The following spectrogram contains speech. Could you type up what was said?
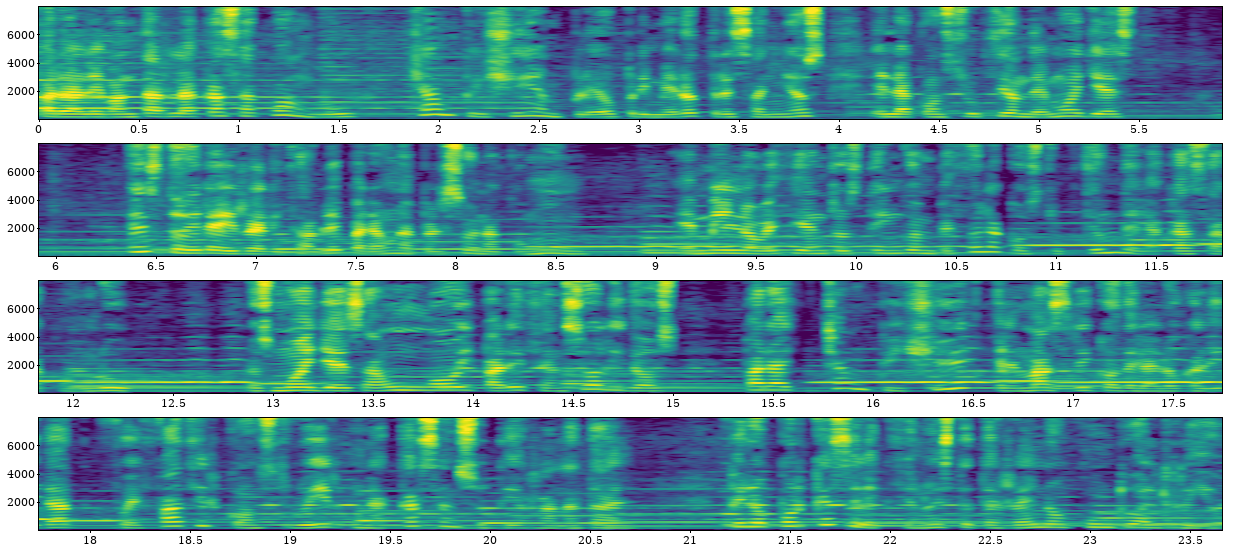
Para levantar la casa Lu, Zhang Pixi empleó primero tres años en la construcción de muelles. Esto era irrealizable para una persona común. En 1905 empezó la construcción de la casa Lu. Los muelles aún hoy parecen sólidos. Para Zhang Pixi, el más rico de la localidad, fue fácil construir una casa en su tierra natal. Pero ¿por qué seleccionó este terreno junto al río?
